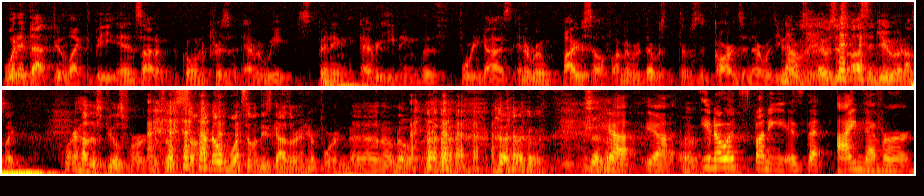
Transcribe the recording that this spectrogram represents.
What did that feel like to be inside of going to prison every week, spending every evening with forty guys in a room by yourself. I remember there was there was the guards in there with you. No. There was it was just us and you, and I was like. I wonder how this feels for her because so, I know what some of these guys are in here for, and I don't know. yeah, yeah. You know what's funny is that I never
